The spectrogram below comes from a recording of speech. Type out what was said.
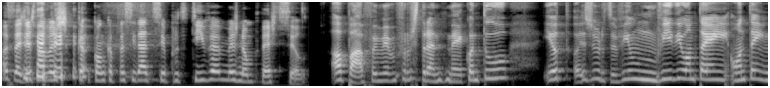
Ou seja, estavas com capacidade de ser produtiva, mas não pudeste ser. Opa, foi mesmo frustrante, né? Quando tu. Eu, juro-te, vi um vídeo ontem, ontem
